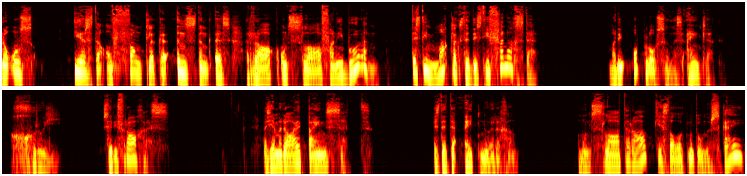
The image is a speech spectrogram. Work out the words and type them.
Nou ons eerste aanvanklike instink is raak ontslaaf van die boom. Dis die maklikste, dis die vinnigste. Maar die oplossing is eintlik groei. So die vraag is as jy met daai pyn sit, is dit 'n uitnodiging om ontslae te raak? Jy sal ook moet onderskei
